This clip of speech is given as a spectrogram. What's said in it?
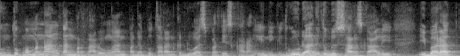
untuk memenangkan pertarungan pada putaran kedua seperti sekarang ini. Gitu. Godaan itu besar sekali. Ibarat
